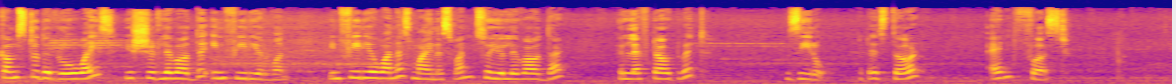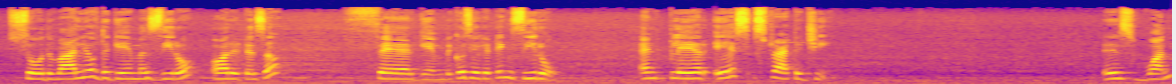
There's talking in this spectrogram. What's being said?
comes to the row wise you should live out the inferior one. Inferior one is minus 1 so you live out that. You're left out with 0 that is third and first. So the value of the game is 0 or it is a fair game because you're getting 0 and player A's strategy is 1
